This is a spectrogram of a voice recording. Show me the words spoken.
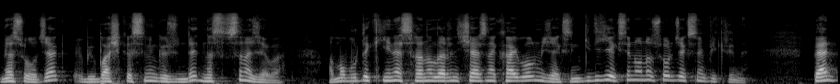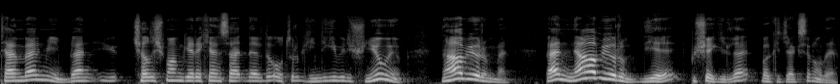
Nasıl olacak? Bir başkasının gözünde nasılsın acaba? Ama buradaki yine sanıların içerisine kaybolmayacaksın. Gideceksin ona soracaksın fikrini. Ben tembel miyim? Ben çalışmam gereken saatlerde oturup hindi gibi düşünüyor muyum? Ne yapıyorum ben? Ben ne yapıyorum diye bu şekilde bakacaksın olaya.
